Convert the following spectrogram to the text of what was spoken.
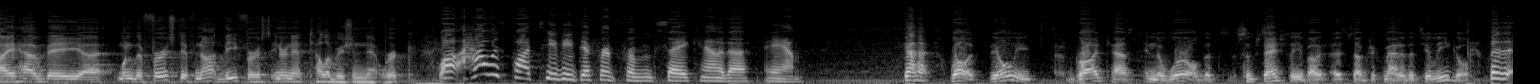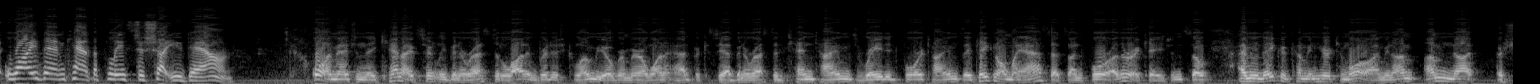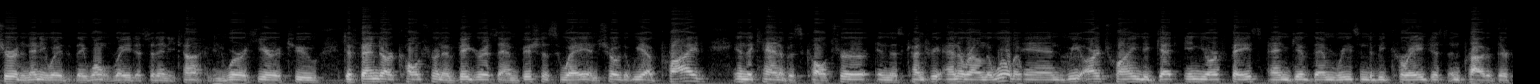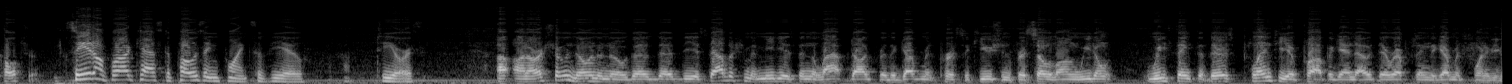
I have a, uh, one of the first, if not the first, internet television network. Well, how is Pot TV different from, say, Canada AM? Yeah, well, it's the only broadcast in the world that's substantially about a subject matter that's illegal. But why then can't the police just shut you down? Well, I imagine they can. I've certainly been arrested a lot in British Columbia over marijuana advocacy. I've been arrested 10 times, raided four times. They've taken all my assets on four other occasions. So, I mean, they could come in here tomorrow. I mean, I'm, I'm not assured in any way that they won't raid us at any time. And we're here to defend our culture in a vigorous, ambitious way and show that we have pride in the cannabis culture in this country and around the world. And we are trying to get in your face and give them reason to be courageous and proud of their culture. So you don't broadcast opposing points of view to yours? Uh, on our show, no, no, no. The, the, the establishment media has been the lapdog for the government persecution for so long. We don't we think that there's plenty of propaganda out there representing the government's point of view.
